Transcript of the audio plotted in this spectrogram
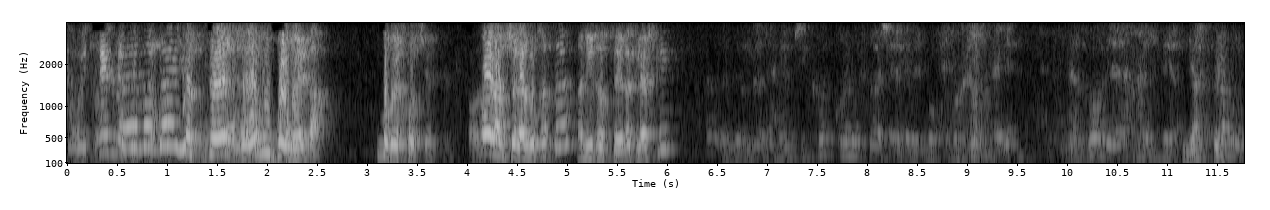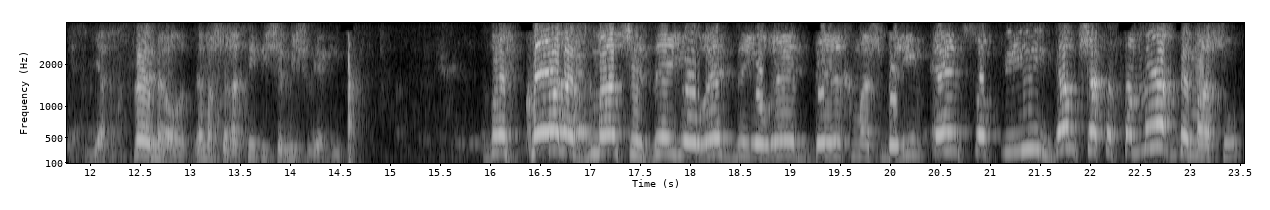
הוא התחיל בוודאי בחיסרון. יוצר אור ובורא רע. בורא חושך. העולם שלנו חסר, אני רוצה רק להשלים. זה אומר שכל הוא. יפה, יפה מאוד, זה מה שרציתי שמישהו יגיד. זאת אומרת, כל הזמן שזה יורד, זה יורד דרך משברים אינסופיים. גם כשאתה שמח במשהו,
